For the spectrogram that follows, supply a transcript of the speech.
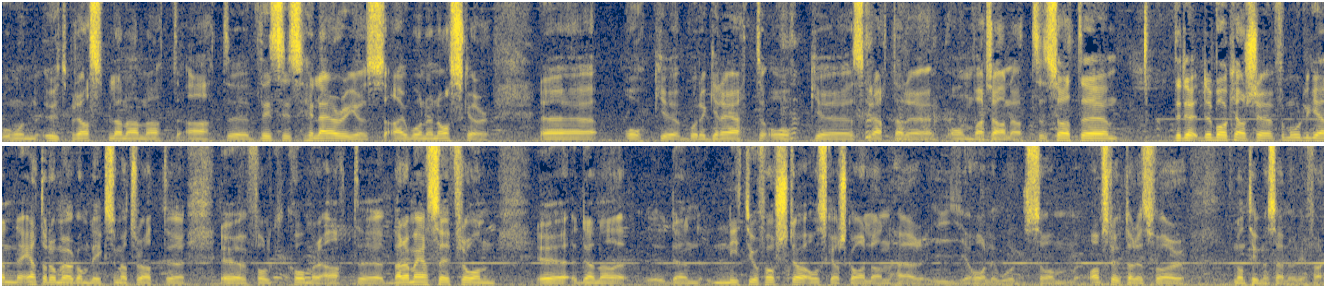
och hon utbrast bland annat att “This is hilarious, I won an Oscar” och både grät och skrattade om vartannat. Så att det, det, var kanske förmodligen ett av de ögonblick som jag tror att eh, eh folk kommer att eh, bära med sig från eh, denna, den 91 Oscarsgalan här i Hollywood som avslutades för någon timme sedan ungefär.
